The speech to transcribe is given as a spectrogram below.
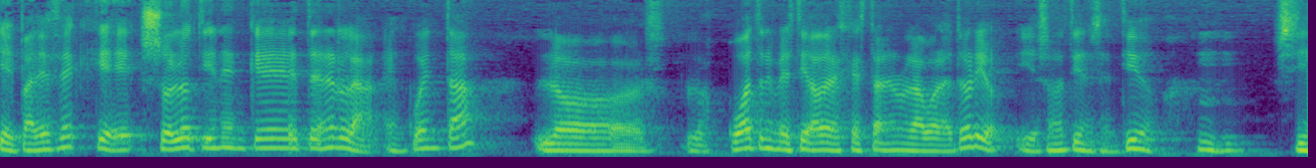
que parece que solo tienen que tenerla en cuenta los, los cuatro investigadores que están en un laboratorio y eso no tiene sentido. si,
